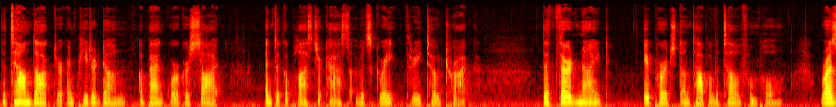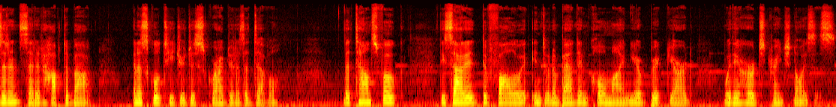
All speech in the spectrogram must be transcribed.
The town doctor and Peter Dunn, a bank worker, saw it and took a plaster cast of its great three toed track. The third night, it perched on top of a telephone pole. Residents said it hopped about, and a schoolteacher described it as a devil. The townsfolk decided to follow it into an abandoned coal mine near a brickyard where they heard strange noises.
